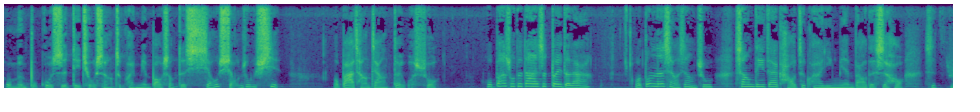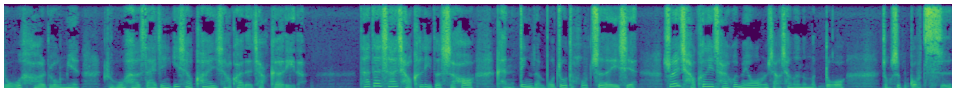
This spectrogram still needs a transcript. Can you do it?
我们不过是地球上这块面包上的小小肉馅。我爸常这样对我说。我爸说的当然是对的啦。我都能想象出上帝在烤这块硬面包的时候是如何揉面，如何塞进一小块一小块的巧克力的。他在塞巧克力的时候，肯定忍不住偷吃了一些，所以巧克力才会没有我们想象的那么多，总是不够吃。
